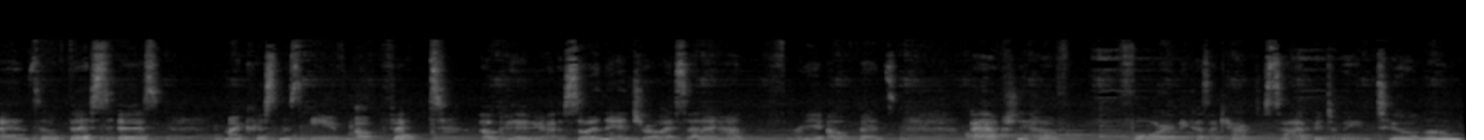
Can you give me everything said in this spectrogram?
And so this is my Christmas Eve outfit. Okay guys, so in the intro I said I had three outfits. I actually have four because I can't decide between two of them.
